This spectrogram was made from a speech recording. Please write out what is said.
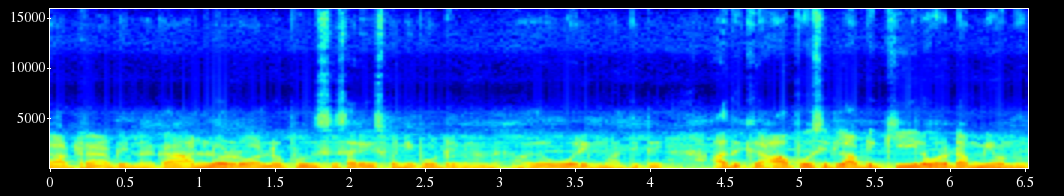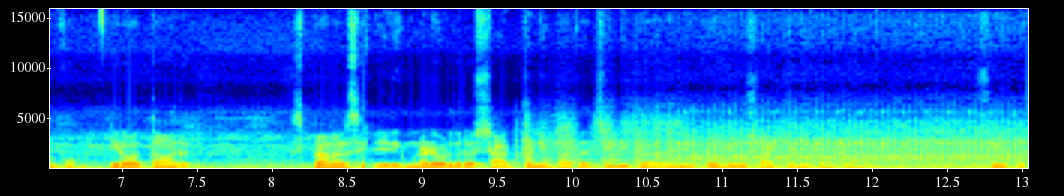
காட்டுறேன் அப்படின்னாக்கா அன்லோட் ரோலில் புதுசு சர்வீஸ் பண்ணி போட்டிருக்கேன் நான். அதாவது ஓரிங் மாற்றிட்டு அதுக்கு ஆப்போசிட்டில் அப்படியே கீழே ஒரு டம்மி ஒன்று இருக்கும். இருபத்தாறு. ஸ்பேனர்ஸ் இதுக்கு முன்னாடி ஒரு தடவை ஸ்டார்ட் பண்ணி பார்த்தாச்சு லீக் ஆகுதுன்னு இப்போ ஒரு தடவை ஸ்டார்ட் பண்ணி பார்க்கலாம். ஸோ இப்போ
